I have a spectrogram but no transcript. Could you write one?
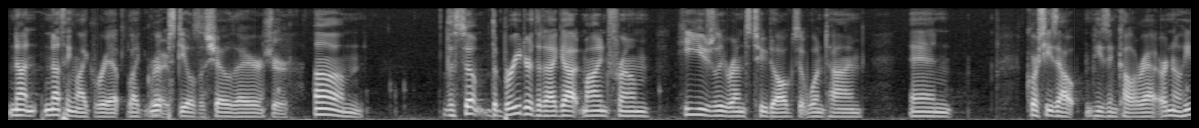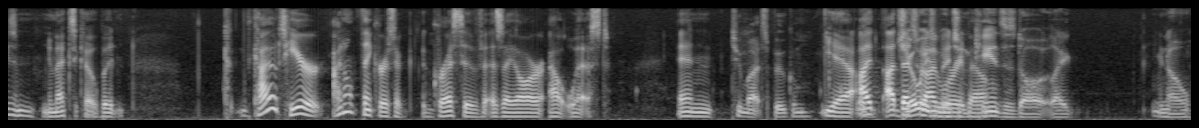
not nothing like Rip. Like Rip Right. steals the show there. sure. Um, the some the breeder that I got mine from, he usually runs two dogs at one time, and of course he's out. He's in Colorado, or no, he's in New Mexico. But the coyotes here, I don't think are as aggressive as they are out west. And Two might spook them. yeah, I, I that's Joey's what I worry mentioned about. Kansas dog, like you know,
